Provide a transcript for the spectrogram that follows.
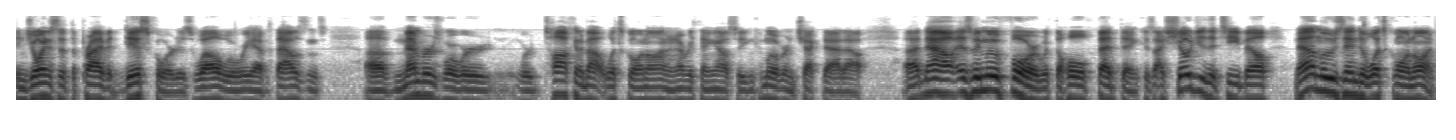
And join us at the private Discord as well, where we have thousands of members where we're we're talking about what's going on and everything else. So you can come over and check that out. Uh, now, as we move forward with the whole Fed thing, because I showed you the T-bill, now it moves into what's going on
